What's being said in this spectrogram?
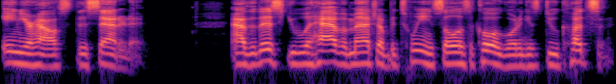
in your house this Saturday. After this, you will have a matchup between Solo Sikoa going against Duke Hudson.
